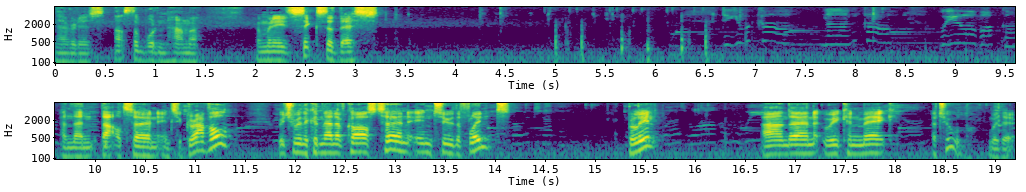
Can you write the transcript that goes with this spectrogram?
There it is. That's the wooden hammer. And we need six of this. And then that'll turn into gravel, which we can then, of course, turn into the flint. Brilliant. And then we can make a tool with it.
